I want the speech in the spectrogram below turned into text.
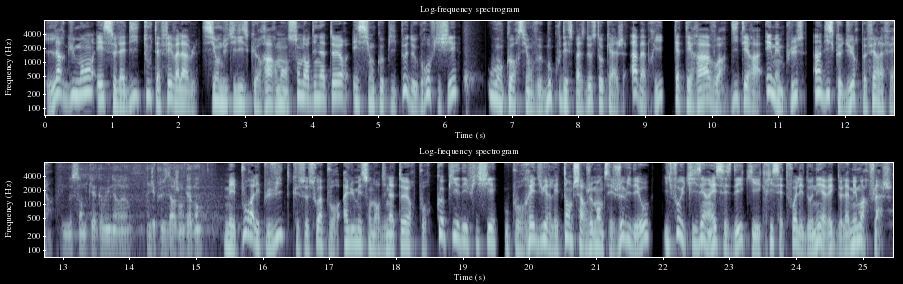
L'argument est cela dit tout à fait valable. Si on n'utilise que rarement son ordinateur et si on copie peu de gros fichiers, ou encore si on veut beaucoup d'espace de stockage à bas prix, 4 Tera, voire 10 Tera et même plus, un disque dur peut faire l'affaire. Il me semble qu'il y a comme une erreur. J'ai plus d'argent qu'avant. Mais pour aller plus vite, que ce soit pour allumer son ordinateur, pour copier des fichiers ou pour réduire les temps de chargement de ses jeux vidéo, il faut utiliser un SSD qui écrit cette fois les données avec de la mémoire flash.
